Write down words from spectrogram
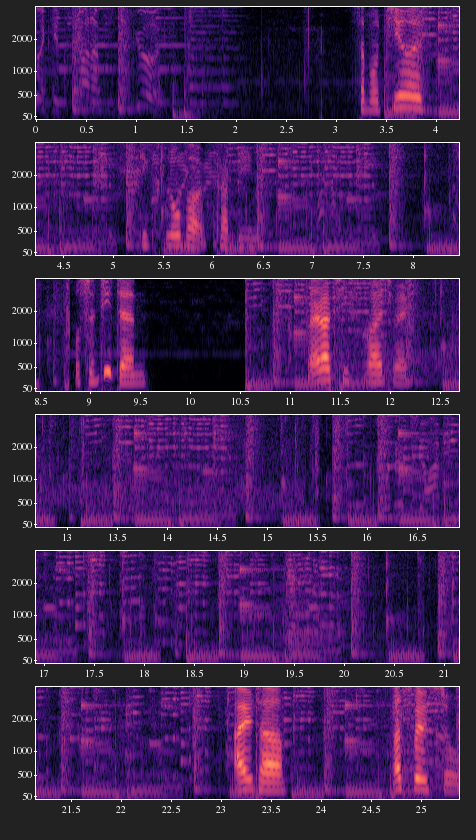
like it's gonna be good. Sabotiere die Kloberkabine. Wo sind die denn? Relativ weit weg. Alter. Was willst du?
